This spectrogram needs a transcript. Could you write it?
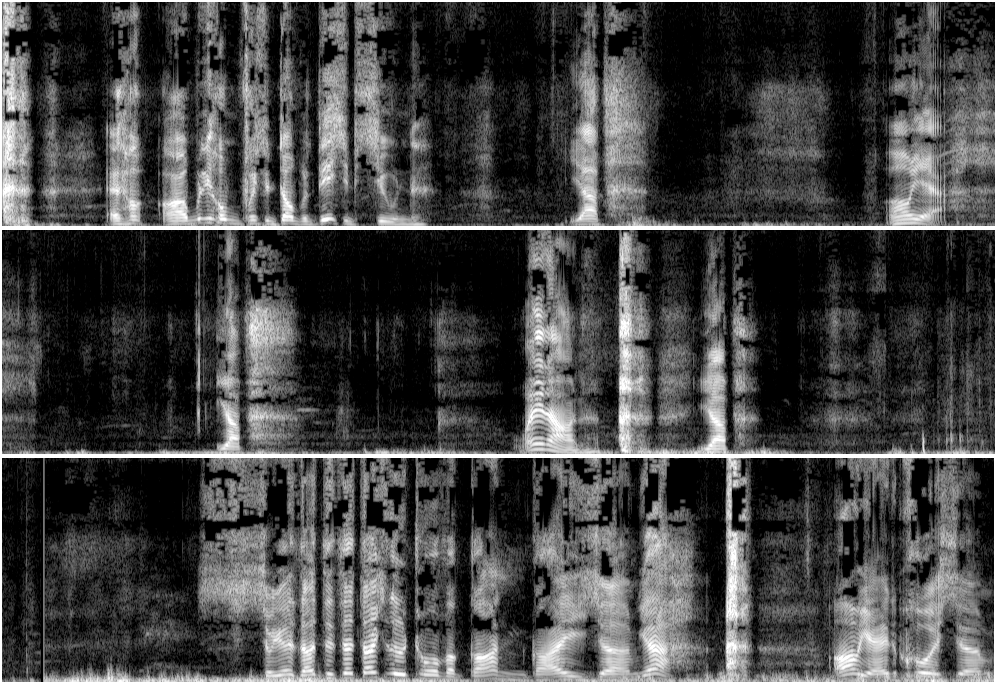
and ho I'm really hoping for some double digits soon. Yup. Oh yeah. Yup. Wait on. yup. So yeah, that, that, that's a little tour of a gun, guys. Um, yeah. oh yeah, of course. Um,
